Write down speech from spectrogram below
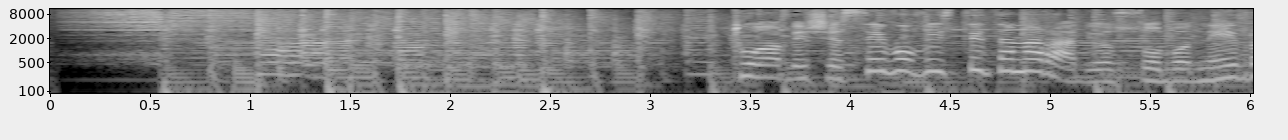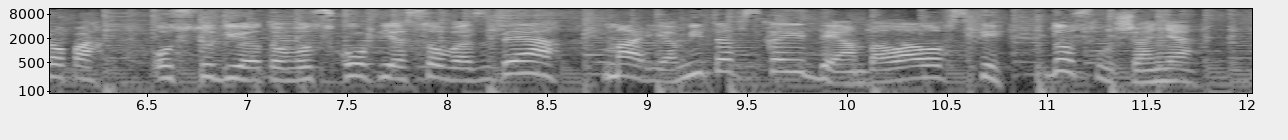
Тоа беше се во вистите на Радио Слободна Европа. Од студиото во Скопје со вас беа Марија Митевска и Дејан Балаловски. До слушање.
